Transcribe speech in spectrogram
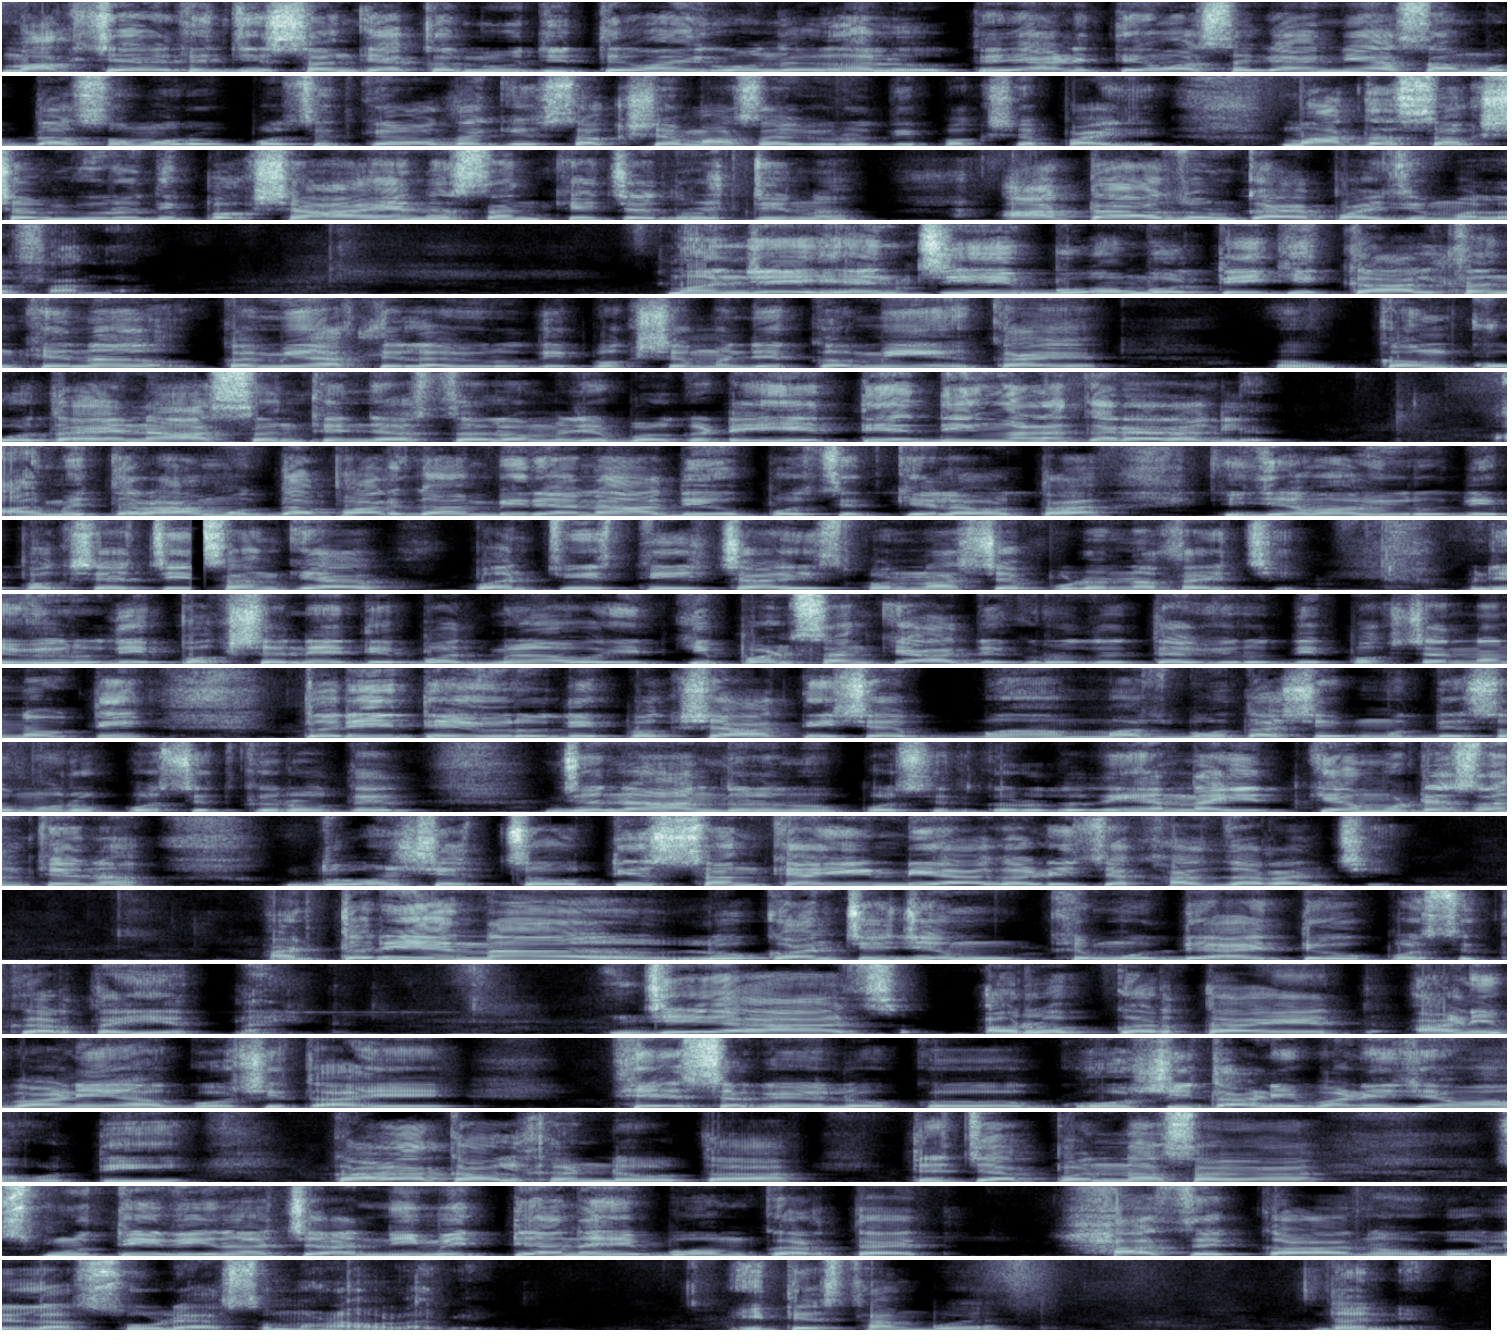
मागच्या वेळी त्यांची संख्या कमी होती तेव्हाही गोंधळ झाले होते. आणि तेव्हा सगळ्यांनी असा मुद्दा समोर उपस्थित केला होता की सक्षम असा विरोधी पक्ष पाहिजे. मग आता सक्षम विरोधी पक्ष आहे ना संख्येच्या दृष्टीनं? आता अजून काय पाहिजे मला सांगा. म्हणजे ह्यांची ही बोंब होती की काल संख्येनं कमी असलेला विरोधी पक्ष म्हणजे कमी काय कमकुवत आहे ना? आज संख्येने जास्त आला म्हणजे बळकटे हे ते धिंगाणा करायला लागलेत. आम्ही तर हा मुद्दा फार गांभीर्यानं आधी उपस्थित केला होता की जेव्हा विरोधी पक्षाची संख्या पंचवीस तीस चाळीस पन्नासच्या पुढे नसायची. म्हणजे विरोधी पक्ष नेतेपद मिळावं इतकी पण संख्या अधिकृतरित्या विरोधी पक्षांना नव्हती तरी ते विरोधी पक्ष अतिशय मजबूत असे मुद्दे समोर उपस्थित करत होते जन आंदोलन उपस्थित करत होते. ह्यांना इतक्या मोठ्या संख्येनं दोनशे चौतीस संख्या इंडिया आघाडीच्या खासदारांची. आणि तरी यांना लोकांचे जे मुख्य मुद्दे आहेत ते उपस्थित करता येत नाहीत. जे आज आरोप करतायत आणीबाणी घोषित आहे हे सगळे लोक घोषित आणीबाणी जेव्हा होती काळा कालखंड होता त्याच्या पन्नासाव्या स्मृती दिनाच्या निमित्तानं हे बोंब करतायत हाच एक काळानं उगवलेला सूड आहे असं म्हणावं लागेल. इथेच थांबूया धन्यवाद.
